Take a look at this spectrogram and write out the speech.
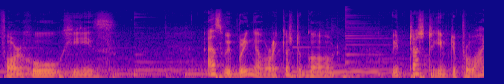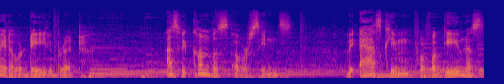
for who He is. As we bring our request to God, we trust Him to provide our daily bread. As we confess our sins, we ask Him for forgiveness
